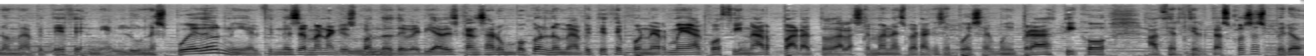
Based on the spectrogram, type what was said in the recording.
no me apetece, ni el lunes puedo, ni el fin de semana, que es cuando debería descansar un poco, no me apetece ponerme a cocinar para toda la semana. Es verdad que se puede ser muy práctico, hacer ciertas cosas, pero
